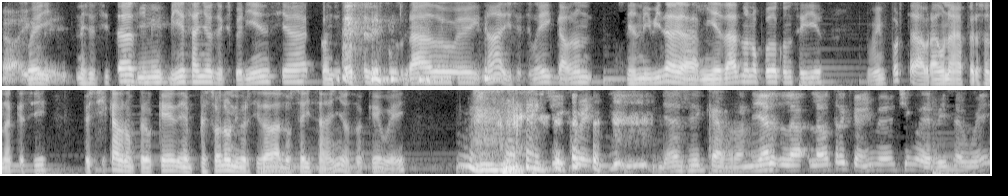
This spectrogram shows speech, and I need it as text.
Ay, güey, güey. necesitas Y ni- 10 años de experiencia con 12 de posgrado, güey. Nada, dices, güey, cabrón, en mi vida, a mi edad no lo puedo conseguir. No me importa, habrá una persona que sí. Pues sí, cabrón, pero ¿qué? ¿Empezó la universidad a los 6 años o qué, güey? sí, güey. Ya sé, cabrón. Ya la, la otra que a mí me da un chingo de risa, güey,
